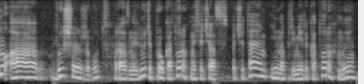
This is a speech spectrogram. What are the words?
Ну, а выше живут разные люди, про которых мы сейчас почитаем, и на примере которых мы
